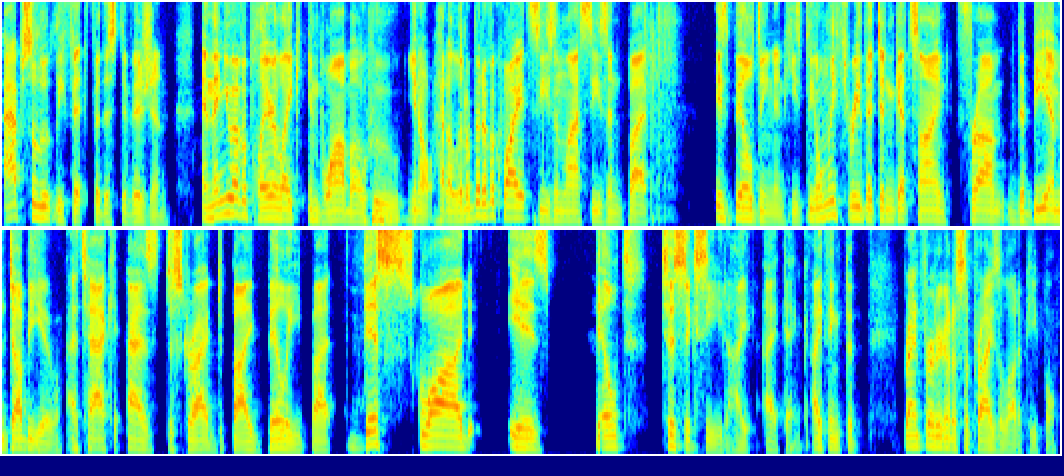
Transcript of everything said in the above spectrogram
absolutely fit for this division. And then you have a player like Mbeumo who, mm-hmm. you know, had a little bit of a quiet season last season, but is building and he's the only three that didn't get signed from the BMW attack as described by Billy, but this squad is built to succeed, I I think. I think that Brentford are going to surprise a lot of people.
